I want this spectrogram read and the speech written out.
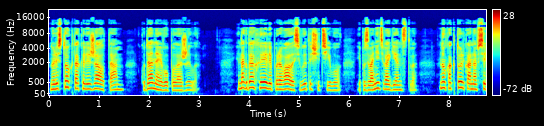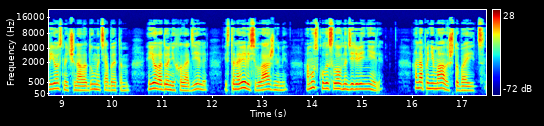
но листок так и лежал там, куда она его положила. Иногда Хейли порывалась вытащить его и позвонить в агентство, но как только она всерьез начинала думать об этом, ее ладони холодели и становились влажными, а мускулы словно деревенели. Она понимала, что боится.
